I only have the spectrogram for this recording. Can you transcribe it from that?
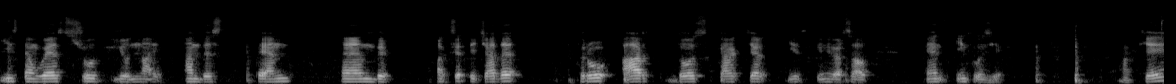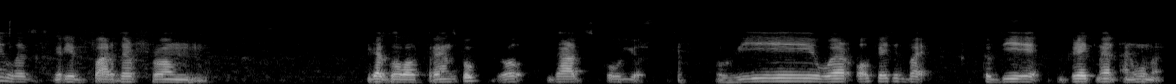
East and West should unite, understand, and accept each other through art. Those character is universal and inclusive. Okay, let's read further from God Global Trends book, God School Youth. We were all created by to be great men and women.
